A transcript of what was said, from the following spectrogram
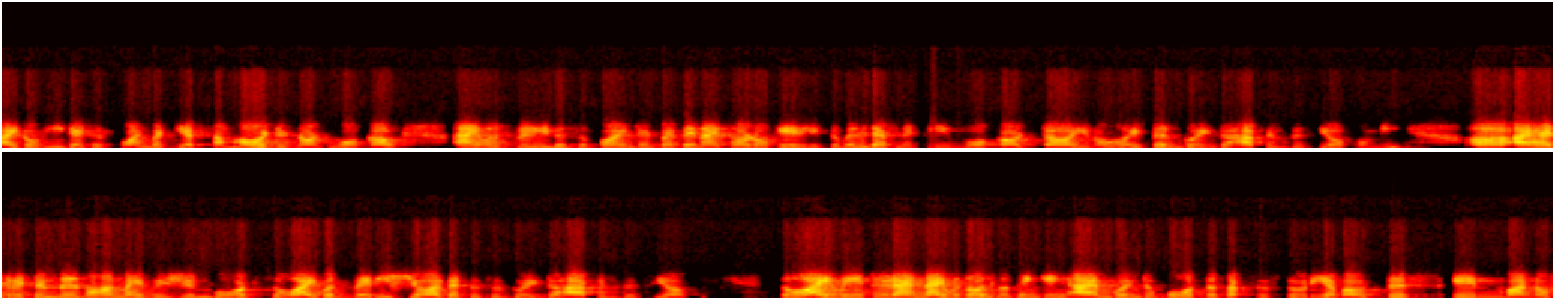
I totally get his point, but yes, somehow it did not work out. I was pretty disappointed. But then I thought, okay, it will definitely work out. Uh, you know, it is going to happen this year for me uh, I had written this on my vision board, so I was very sure that this is going to happen this year. So I waited and I was also thinking I'm going to post a success story about this in one of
